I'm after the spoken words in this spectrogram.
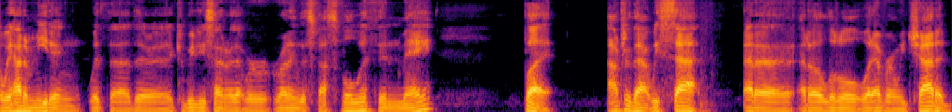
we had a meeting with uh, the community center that we're running this festival with in May. But after that, we sat at a at a little whatever and we chatted.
